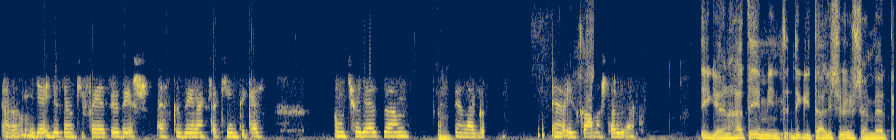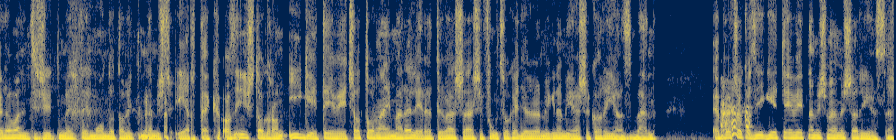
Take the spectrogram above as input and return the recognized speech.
um, ugye így az önkifejeződés eszközének tekintik ezt. Úgyhogy ez, um, ez tényleg uh, izgalmas terület. Igen, hát én, mint digitális ősember, például van itt is itt egy mondat, amit nem is értek. Az Instagram IGTV csatornái már elérhető vásárlási funkciók egyelőre még nem élesek a Reels-ben. Ebből csak az IGTV-t nem ismerem, és a Reels-et.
